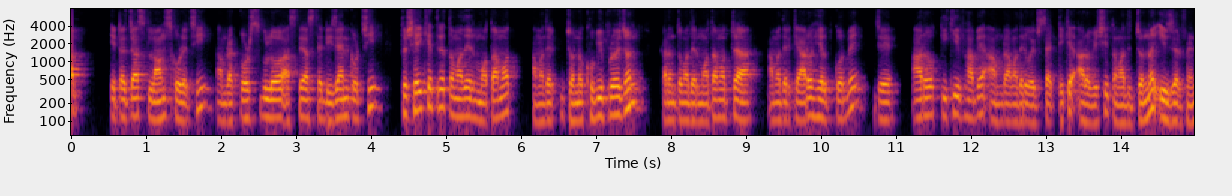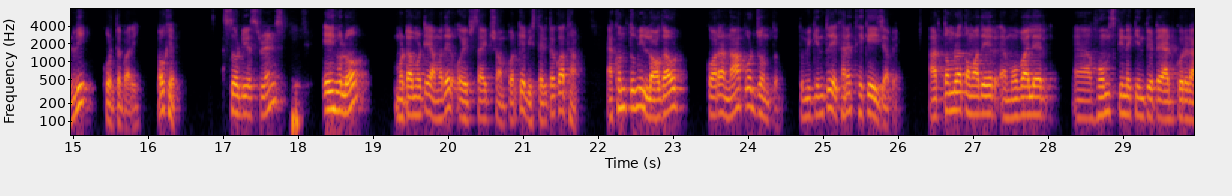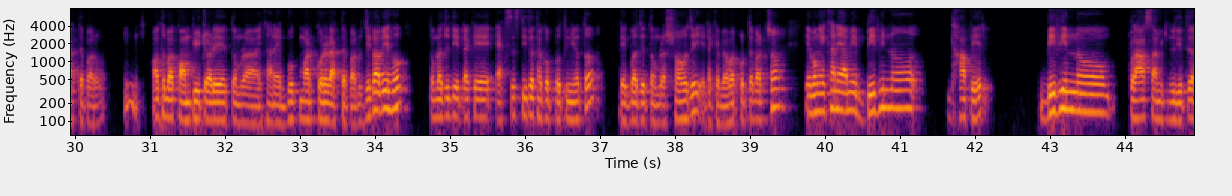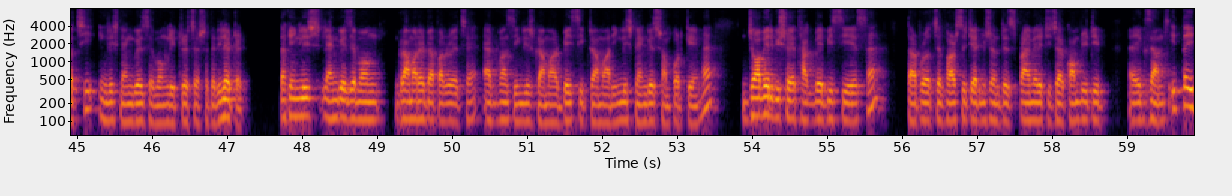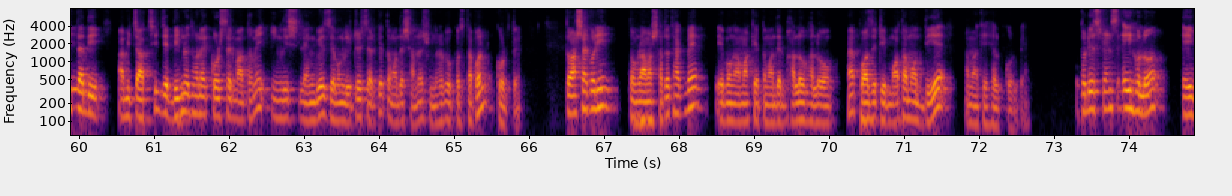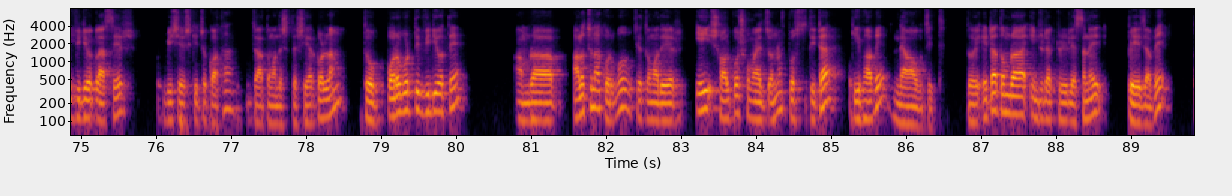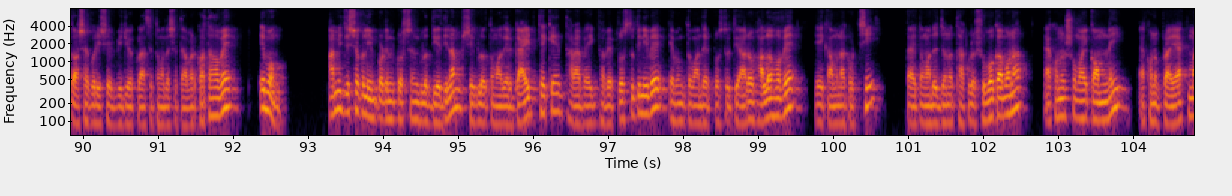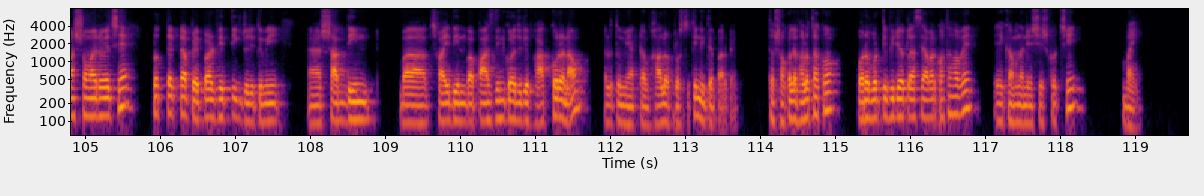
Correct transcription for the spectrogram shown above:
এটা জাস্ট লঞ্চ করেছি, আমরা কোর্সগুলো আস্তে আস্তে ডিজাইন করছি। তো সেই ক্ষেত্রে তোমাদের মতামত আমাদের জন্য খুবই প্রয়োজন, কারণ তোমাদের মতামতটা আমাদেরকে আরও হেল্প করবে যে আরও কি কি ভাবে আমরা আমাদের ওয়েবসাইটটিকে আরও বেশি তোমাদের জন্য ইউজার ফ্রেন্ডলি করতে পারি। ওকে সো ডিয়ার স্টুডেন্টস এই হলো মোটামুটি আমাদের ওয়েবসাইট সম্পর্কে বিস্তারিত কথা। এখন তুমি লগ আউট করা না পর্যন্ত তুমি কিন্তু এখানে থেকেই যাবে। আর তোমরা তোমাদের মোবাইলের হোম স্ক্রিনে কিন্তু এটা অ্যাড করে রাখতে পারো অথবা কম্পিউটারে তোমরা এখানে বুকমার্ক করে রাখতে পারো, যেভাবেই হোক, তোমরা যদি এটাকে অ্যাক্সেস দিতে থাকো প্রতিনিয়ত, দেখবা যে তোমরা সহজেই এটাকে ব্যবহার করতে পারছ। এবং এখানে আমি বিভিন্ন ধাপের বিভিন্ন ক্লাস আমি কিন্তু দিতে যাচ্ছি ইংলিশ ল্যাঙ্গুয়েজ এবং লিটারেচারের সাথে রিলেটেড দেখো ইংলিশ ল্যাঙ্গুয়েজ এবং গ্রামারের ব্যাপার রয়েছে advance English grammar basic grammar English language সম্পর্কে হ্যাঁ? জবের বিষয়ে থাকবে বিসিএস হ্যাঁ? তারপর হচ্ছে varsity admission test primary teacher competitive exams ইত্যাদি ইত্যাদি। আমি চাচ্ছি যে বিভিন্ন ধরনের কোর্সের মাধ্যমে ইংলিশ ল্যাঙ্গুয়েজ এবং লিটারেচারকে তোমাদের সামনে সুন্দরভাবে উপস্থাপন করতে। তো আশা করি তোমরা আমার সাথে থাকবে এবং আমাকে তোমাদের ভালো ভালো হ্যাঁ পজিটিভ মতামত দিয়ে আমাকে হেল্প করবে। তো ডিয়ার স্টুডেন্টস এই হলো এই ভিডিও ক্লাসের বিশেষ কিছু কথা যা তোমাদের সাথে শেয়ার করলাম। তো পরবর্তী ভিডিওতে আমরা আলোচনা করব যে তোমাদের এই স্বল্প সময়ের জন্য প্রস্তুতিটা কীভাবে নেওয়া উচিত। তো এটা তোমরা ইন্ট্রোডাক্টরি লেসনে পেয়ে যাবে। তো আশা করি সেই ভিডিও ক্লাসে তোমাদের সাথে আবার কথা হবে। এবং আমি যে সকল ইম্পর্টেন্ট কোশ্চেনগুলো দিয়ে দিলাম, সেগুলো তোমাদের গাইড থেকে ধারাবাহিকভাবে প্রস্তুতি নিবে এবং তোমাদের প্রস্তুতি আরও ভালো হবে। এই কামনা করছি। তাই তোমাদের জন্য থাকল শুভকামনা। এখনও সময় কম নেই, এখনও প্রায় এক মাস সময় রয়েছে। প্রত্যেকটা পেপার ভিত্তিক যদি তুমি সাত দিন বা ছয় দিন বা পাঁচ দিন করে যদি ভাগ করে নাও, তাহলে তুমি একটা ভালো প্রস্তুতি নিতে পারবে। তো সকলে ভালো থাকো। পরবর্তী ভিডিও ক্লাসে আবার কথা হবে। এই কামনা নিয়ে শেষ করছি। বাই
